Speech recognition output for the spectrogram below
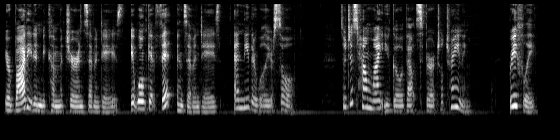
Your body didn't become mature in seven days, it won't get fit in seven days, and neither will your soul. So, just how might you go about spiritual training? Briefly,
